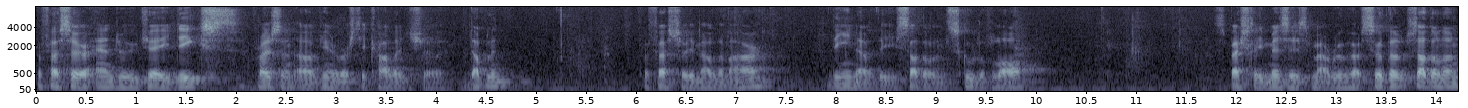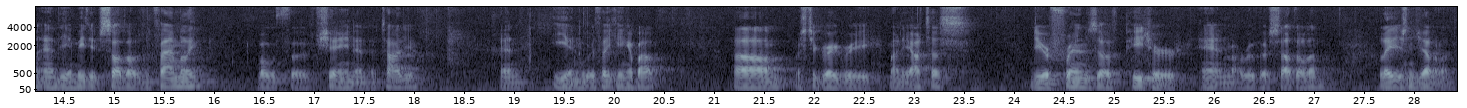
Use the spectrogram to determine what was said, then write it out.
Professor Andrew J. Deeks, President of University College uh, Dublin, Professor Imelda Maher, Dean of the Sutherland School of Law, especially Mrs. Maruja Sutherland and the immediate Sutherland family, both uh, Shane and Natalia, and Ian we're thinking about, um, Mr. Gregory Maniatis, dear friends of Peter and Maruja Sutherland, ladies and gentlemen.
